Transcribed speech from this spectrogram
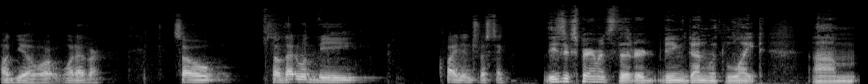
audio or whatever. So, so that would be quite interesting. These experiments that are being done with light um,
